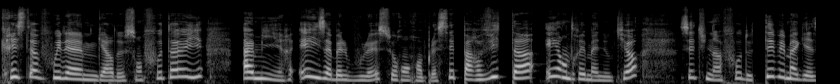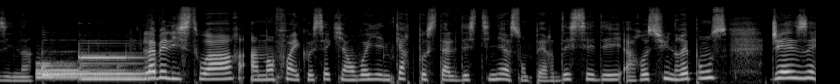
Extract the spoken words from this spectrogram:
Christophe Willem garde son fauteuil, Amir et Isabelle Boulet seront remplacés par Vita et André Manoukia. C'est une info de TV Magazine. La belle histoire, un enfant écossais qui a envoyé une carte postale destinée à son père décédé a reçu une réponse. Jez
